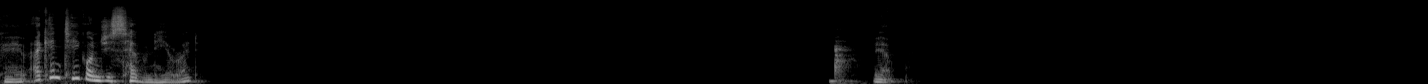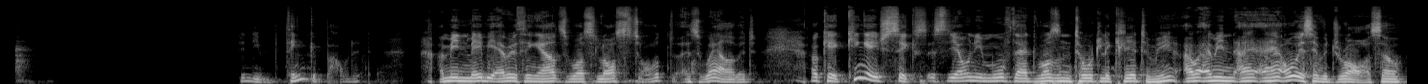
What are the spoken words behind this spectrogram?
Okay, I can take on g7 here, right? Yeah. Didn't even think about it. I mean, maybe everything else was lost as well, but okay, king h6 is the only move that wasn't totally clear to me. I, I mean, I, I, always have a draw, so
